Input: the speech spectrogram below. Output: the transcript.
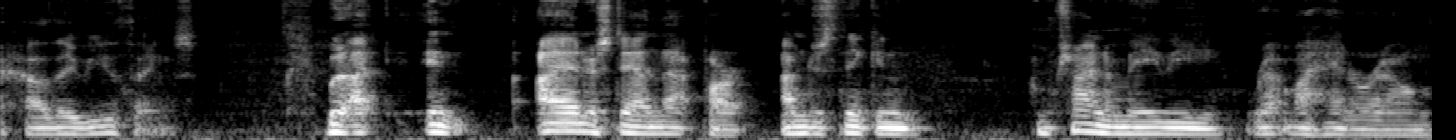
how they view things. But I and I understand that part. I'm just thinking I'm trying to maybe wrap my head around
